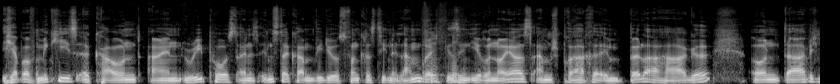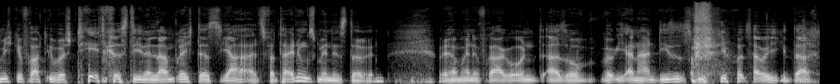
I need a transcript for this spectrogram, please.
Ich habe auf Mickys Account ein Repost eines Instagram-Videos von Christine Lambrecht gesehen, ihre Neujahrsansprache im Böllerhage. Und da habe ich mich gefragt, übersteht Christine Lambrecht das Jahr als Verteidigungsministerin? Wäre meine Frage. Und also wirklich anhand dieses Videos habe ich gedacht,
